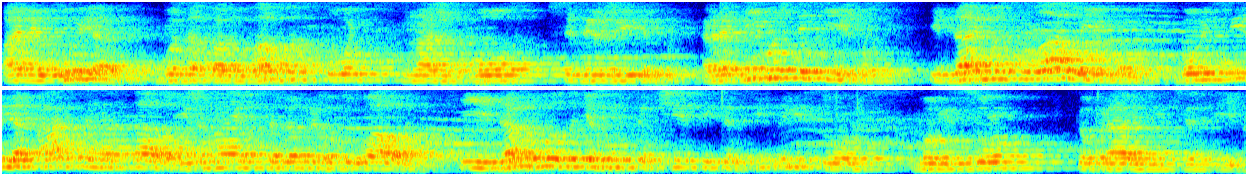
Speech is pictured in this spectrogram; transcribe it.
Алілуя, бо запанував Господь наш Бог Вседержитель. Радімо ж та тішмось, і даймо славу йому, бо весілля акція настала, і жена його себе приготувала. І їй дано було задягнутися в чистий та світлий вісон, бо вісон то праведний святий.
